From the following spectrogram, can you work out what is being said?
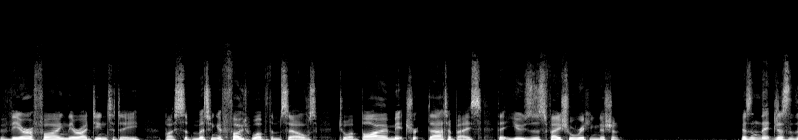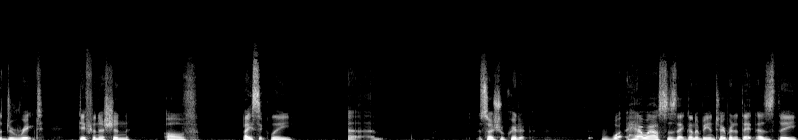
verifying their identity by submitting a photo of themselves to a biometric database that uses facial recognition. Isn't that just the direct definition of basically uh, social credit? What, how else is that going to be interpreted? That is the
